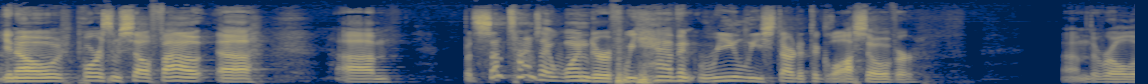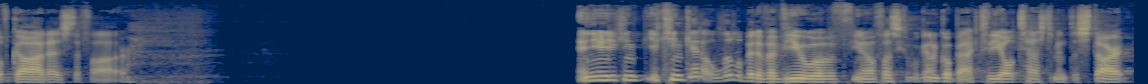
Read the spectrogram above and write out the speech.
you know, pours himself out. Uh, um, but sometimes I wonder if we haven't really started to gloss over um, the role of God as the Father. And you, can, you can get a little bit of a view of, you know, if we're going to go back to the Old Testament to start.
